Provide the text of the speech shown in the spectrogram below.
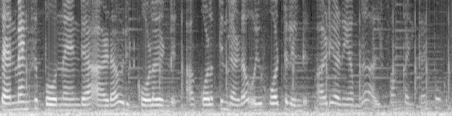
സെന്റ് ബാങ്ക്സ് പോകുന്നതിന്റെ അവിടെ ഒരു കുളമുണ്ട്. ആ കുളത്തിന്റെ അവിടെ ഒരു ഹോട്ടലുണ്ട്. അവിടെയാണ് നമ്മൾ അൽഫാം കഴിക്കാൻ പോകുന്നത്.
